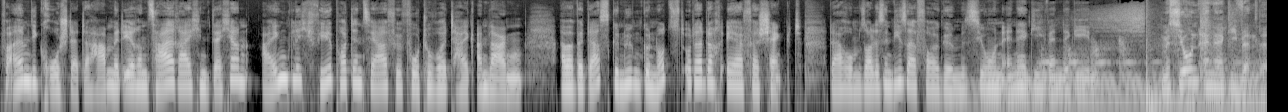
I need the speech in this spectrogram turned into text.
Vor allem die Großstädte haben mit ihren zahlreichen Dächern eigentlich viel Potenzial für Photovoltaikanlagen. Aber wird das genügend genutzt oder doch eher verschenkt? Darum soll es in dieser Folge Mission Energiewende gehen. Mission Energiewende.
